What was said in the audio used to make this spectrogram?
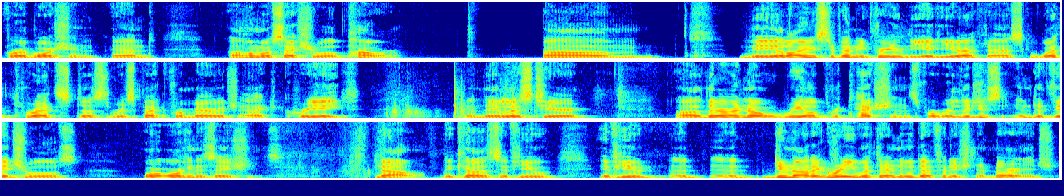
for abortion and uh, homosexual power. Um, the Alliance Defending Freedom, the ADF, asked, "What threats does the Respect for Marriage Act create?" And they list here uh, there are no real protections for religious individuals or organizations. Now, because if you if you uh, uh, do not agree with their new definition of marriage,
